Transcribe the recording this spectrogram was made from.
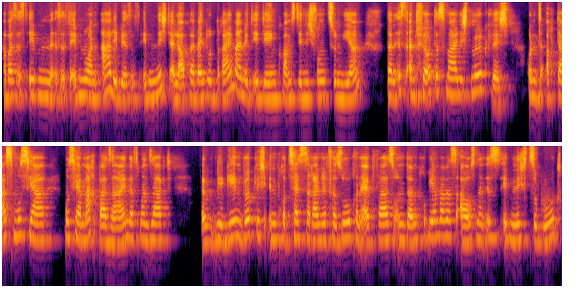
Aber es ist eben, es ist eben nur ein Alibi, es ist eben nicht erlaubt, weil wenn du dreimal mit Ideen kommst, die nicht funktionieren, dann ist ein viertes Mal nicht möglich. Und auch das muss ja, muss ja machbar sein, dass man sagt, äh, wir gehen wirklich in Prozesse rein, wir versuchen etwas und dann probieren wir das aus und dann ist es eben nicht so gut.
